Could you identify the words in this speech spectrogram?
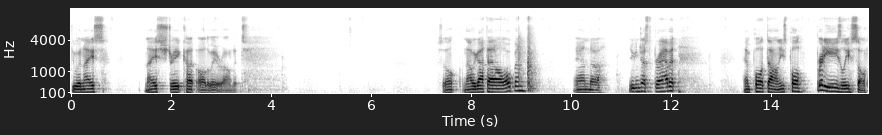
do a nice, nice straight cut all the way around it. So now we got that all open and uh, you can just grab it and pull it down. These pull pretty easily, so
